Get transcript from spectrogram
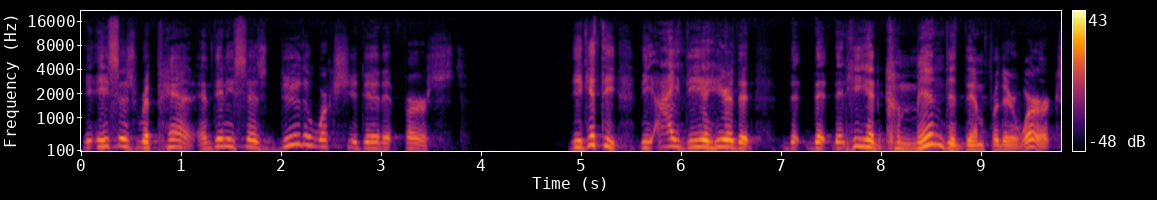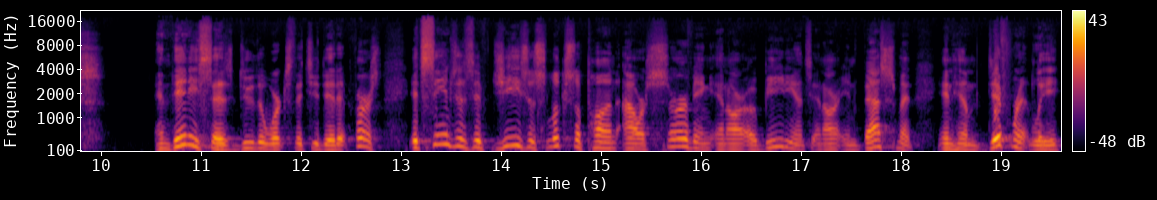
He says, Repent. And then he says, Do the works you did at first. Do you get the, the idea here that, that, that, that he had commended them for their works? And then he says, Do the works that you did at first. It seems as if Jesus looks upon our serving and our obedience and our investment in him differently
